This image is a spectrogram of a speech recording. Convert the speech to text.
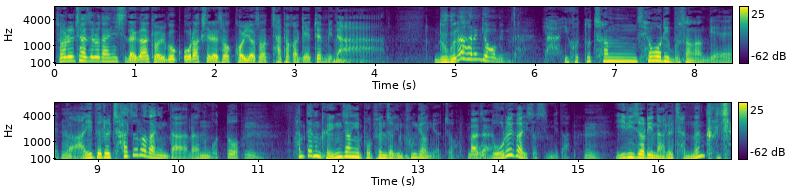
저를 찾으러 다니시다가 결국 오락실에서 걸려서 잡혀가게 됩니다. 누구나 하는 경험입니다. 야, 이것도 참 세월이 무상한 게 그러니까 음. 아이들을 찾으러 다닌다라는 것도 음. 한때는 굉장히 보편적인 풍경이었죠. 맞아요. 뭐 노래가 있었습니다. 음. 이리저리 나를 찾는 그렇죠.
